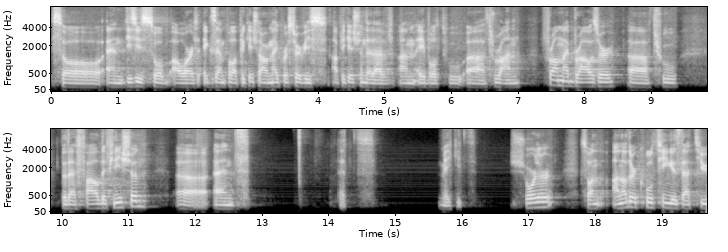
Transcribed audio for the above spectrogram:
So, and this is so our example application, our microservice application that I've, I'm able to, uh, to run from my browser uh, through the dev file definition. Uh, and let's make it shorter. So an, another cool thing is that you,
